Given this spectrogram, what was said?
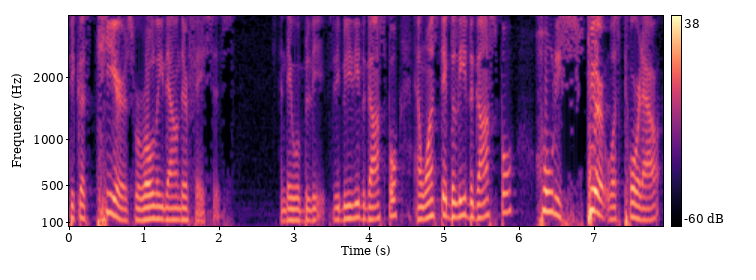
because tears were rolling down their faces, and they will believe they believe the gospel. And once they believe the gospel, Holy Spirit was poured out,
